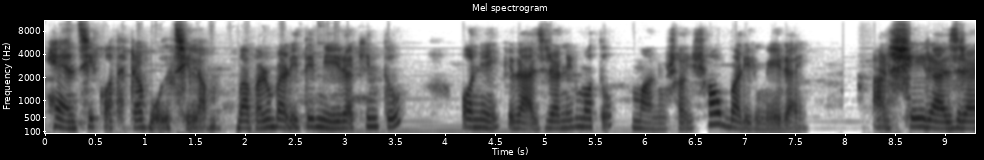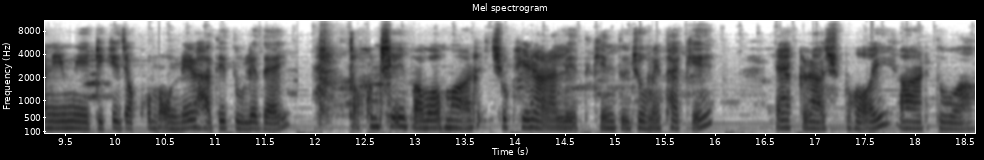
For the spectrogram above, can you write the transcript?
হ্যাঁ যে কথাটা বলছিলাম, বাবার বাড়িতে মেয়েরা কিন্তু অনেক রাজরানীর মতো মানুষ হয়, সব বাড়ির মেয়েরাই। আর সেই রাজরানী মেয়েটিকে যখন অন্যের হাতে তুলে দেয়, তখন সেই বাবা মার চোখের আড়ালে কিন্তু জমে থাকে এক রাস ভয় আর দোয়া।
